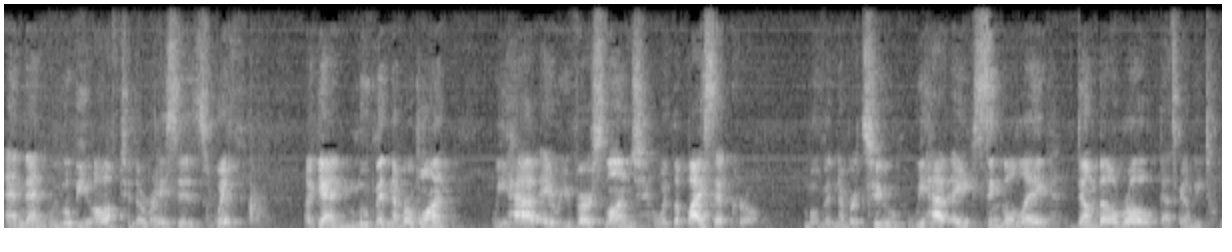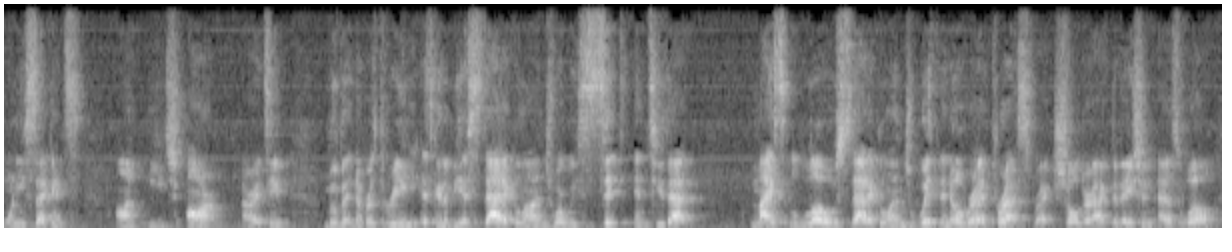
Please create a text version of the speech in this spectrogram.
and then we will be off to the races with, again, movement number one. We have a reverse lunge with the bicep curl. Movement number two, we have a single leg dumbbell row. That's gonna be 20 seconds on each arm. All right, team? Movement number three is gonna be a static lunge where we sit into that nice low static lunge with an overhead press, right? Shoulder activation as well.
